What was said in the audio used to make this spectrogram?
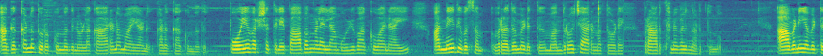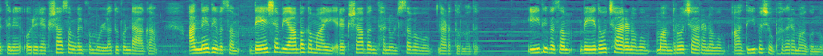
അകക്കണ്ണ് തുറക്കുന്നതിനുള്ള കാരണമായാണ് കണക്കാക്കുന്നത്. പോയ വർഷത്തിലെ പാപങ്ങളെല്ലാം ഒഴിവാക്കുവാനായി അന്നേ ദിവസം വ്രതമെടുത്ത് മന്ത്രോച്ചാരണത്തോടെ പ്രാർത്ഥനകൾ നടത്തുന്നു. ആവണിയവട്ടത്തിന് ഒരു രക്ഷാസങ്കല്പം ഉള്ളതുകൊണ്ടാകാം അന്നേ ദിവസം ദേശവ്യാപകമായി രക്ഷാബന്ധൻ ഉത്സവവും നടത്തുന്നത്. ഈ ദിവസം വേദോച്ചാരണവും മന്ത്രോച്ചാരണവും അതീവ ശുഭകരമാകുന്നു.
